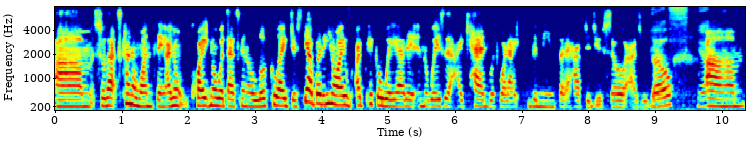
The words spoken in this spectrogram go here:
Um, so that's kind of one thing. I don't quite know what that's going to look like just yet, but you know, I, I pick away at it in the ways that I can with what I, the means that I have to do so as we go. Yes. Yeah. Um,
